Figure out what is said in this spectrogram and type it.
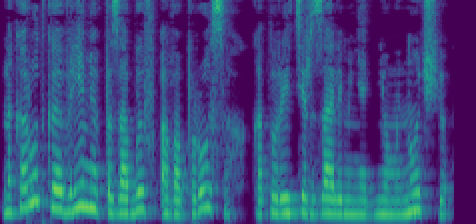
На короткое время, позабыв о вопросах, которые терзали меня днем и ночью,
